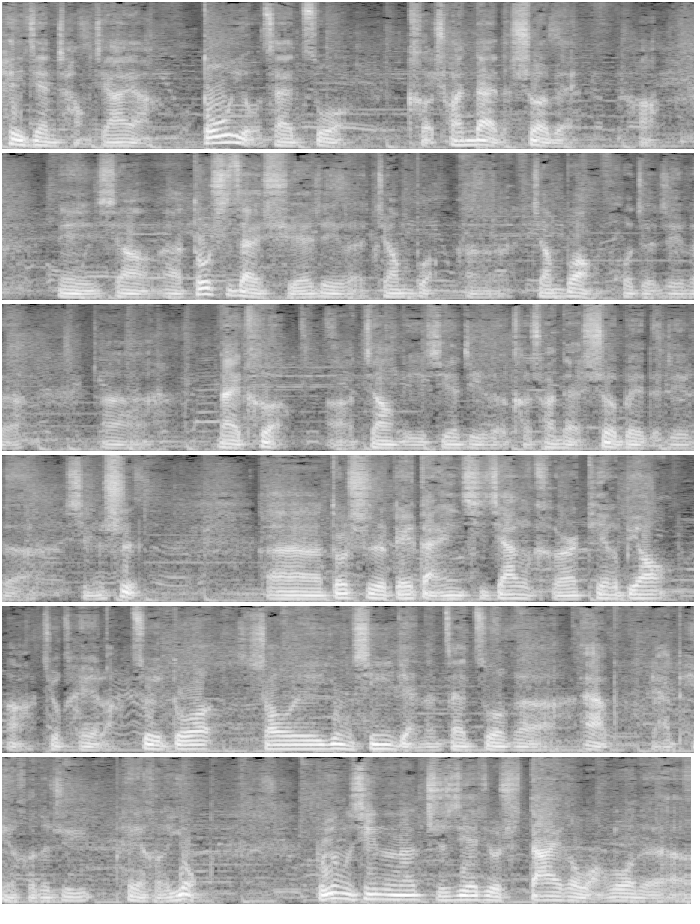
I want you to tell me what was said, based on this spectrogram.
配件厂家呀，都有在做可穿戴的设备啊。那像呃都是在学这个 Jumbo 呃 Jumbo 或者这个呃耐克啊这样的一些这个可穿戴设备的这个形式。呃，都是给感应器加个壳，贴个标啊就可以了。最多稍微用心一点的，再做个 App 来配合的去配合用。不用心的呢，直接就是搭一个网络的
